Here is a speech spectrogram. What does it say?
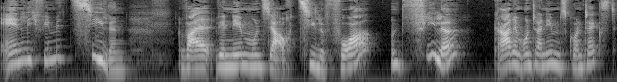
ähnlich wie mit Zielen, weil wir nehmen uns ja auch Ziele vor und viele, gerade im Unternehmenskontext,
